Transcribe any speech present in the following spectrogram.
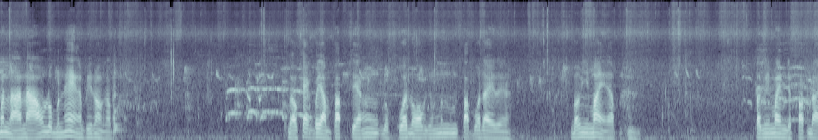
มันหนาหนาวลมมันแห้งครับพี่น้องครับเราแข่งพยายามปรับเสียงรบกวนออกยังมันปรับว่าได้เลยบ่มีไหมครับตอนมีไหมมันจะปรับได้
